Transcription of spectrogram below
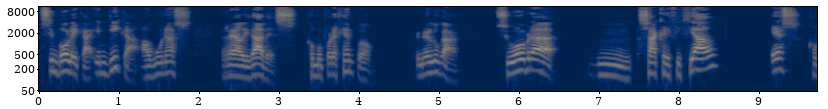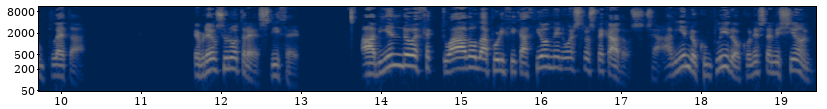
simbólica, indica algunas realidades, como por ejemplo, en primer lugar, su obra mm, sacrificial es completa. Hebreos 1.3 dice, habiendo efectuado la purificación de nuestros pecados, o sea, habiendo cumplido con esta misión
